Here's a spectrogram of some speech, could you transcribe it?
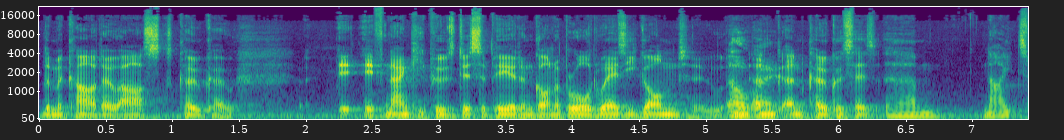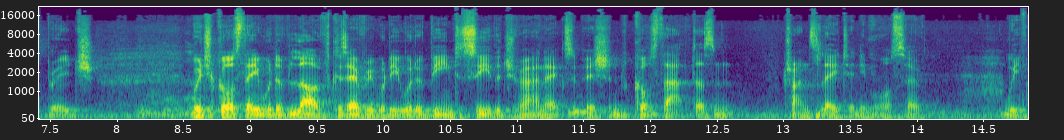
the Mikado asks Ko-Ko, if Nanki Poo's disappeared and gone abroad. Where's he gone to? And, oh, right. and, and Ko-Ko says, um, Knightsbridge which of course they would have loved because everybody would have been to see the Japan exhibition. Of course, that doesn't translate anymore, so we've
